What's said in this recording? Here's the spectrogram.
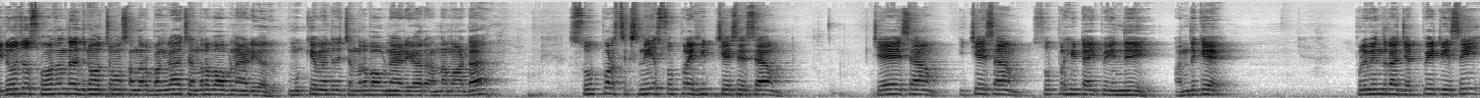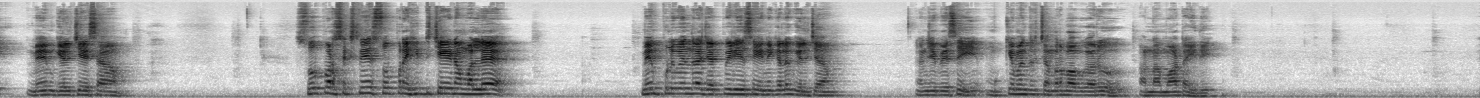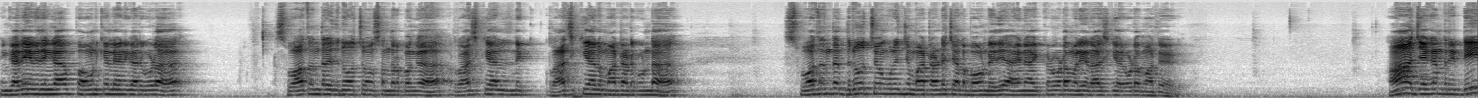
ఈరోజు స్వాతంత్ర దినోత్సవం సందర్భంగా చంద్రబాబు నాయుడు గారు ముఖ్యమంత్రి చంద్రబాబు నాయుడు గారు అన్నమాట సూపర్ సిక్స్ని సూపర్ హిట్ చేసేసాం చేసాం ఇచ్చేసాం సూపర్ హిట్ అయిపోయింది. అందుకే పులివెందుల జడ్పీటీసీ మేము గెలిచేసాం సూపర్ సిక్స్ని సూపర్ హిట్ చేయడం వల్లే మేము పులివెందుల జడ్పీటీసీ ఎన్నికలు గెలిచాం. అని చెప్పేసి ముఖ్యమంత్రి చంద్రబాబు గారు అన్న మాట ఇది. ఇంకా అదేవిధంగా పవన్ కళ్యాణ్ గారు కూడా స్వాతంత్ర దినోత్సవం సందర్భంగా రాజకీయాలని రాజకీయాలు మాట్లాడకుండా స్వాతంత్ర దినోత్సవం గురించి మాట్లాడితే చాలా బాగుండేది. ఆయన ఇక్కడ కూడా మళ్ళీ రాజకీయాలు కూడా మాట్లాడాడు. జగన్ రెడ్డి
